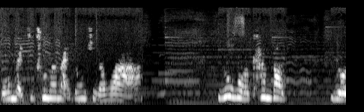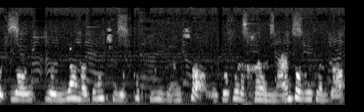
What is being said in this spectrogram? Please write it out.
我每次出门买东西的话，如果看到有有有一样的东西有不同的颜色，我就会很难做出选择，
